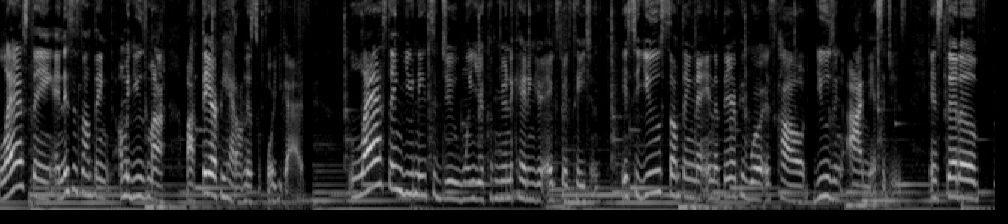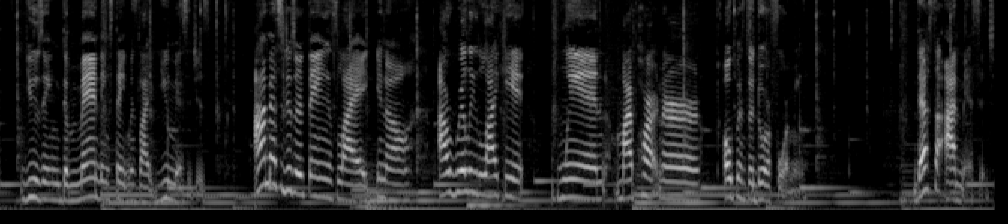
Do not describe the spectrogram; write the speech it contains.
Last thing, and this is something I'm going to use my, my therapy hat on this one for you guys. Last thing you need to do when you're communicating your expectations is to use something that in the therapy world is called using I messages. Instead of using demanding statements like you messages. I messages are things like, you know, I really like it when my partner opens the door for me. That's the I message.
